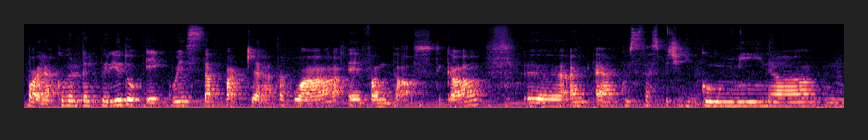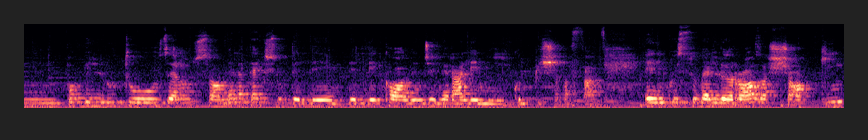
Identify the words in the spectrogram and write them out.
Poi la cover del periodo è questa pacchianata qua, è fantastica, eh, ha questa specie di gommina mm, un po' vellutosa, non so, a me la texture delle, delle cose in generale mi colpisce abbastanza è di questo bello rosa shocking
